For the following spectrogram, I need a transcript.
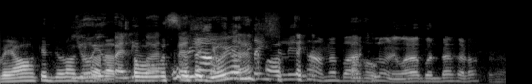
ब्याह के जोड़ा यो- यो पहली तो बात- उससे तो यो यो है, निकालते इसलिए हाँ मैं बाहर खिलौने वाला बंदा खड़ा था।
